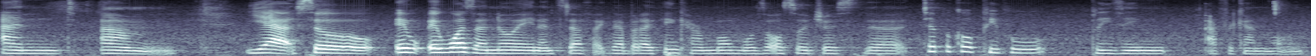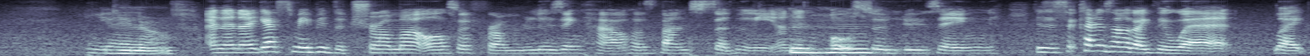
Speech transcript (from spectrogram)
And um yeah so it, it was annoying and stuff like that but i think her mom was also just the typical people pleasing african mom yeah you know And then I guess maybe the trauma also from losing her husband suddenly and then Mhm. also losing because it kind of sounds like they were like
